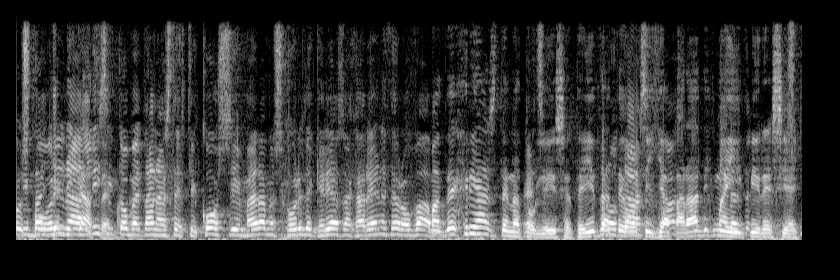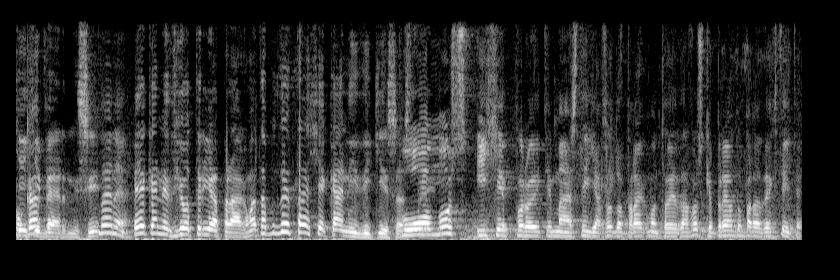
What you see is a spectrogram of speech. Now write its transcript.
ότι μπορεί να λύσει το μεταναστευτικό σήμερα, με συγχωρείτε κυρία Ζαχαρέα, είναι θεροβάμο. Μα δεν χρειάζεται να το Έτσι. λύσετε. Είδατε ότι για παράδειγμα η υπηρεσιακή κυβέρνηση ναι, ναι. έκανε δύο-τρία πράγματα που δεν τα είχε κάνει η δική σας. Που όμως είχε προετοιμαστεί για αυτό το πράγμα το έδαφος και πρέπει να το παραδεχτείτε.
